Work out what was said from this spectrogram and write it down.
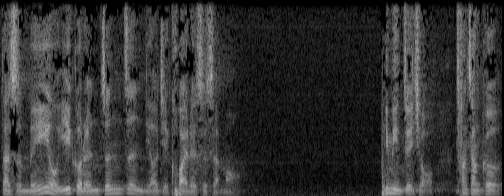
但是没有一个人真正了解快乐是什么。拼命追求，唱唱歌，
